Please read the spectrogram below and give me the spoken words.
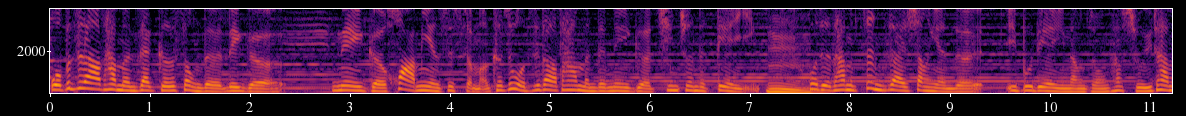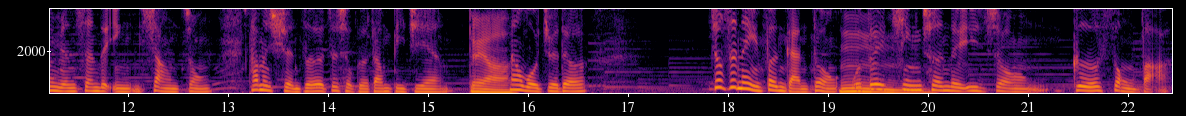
我不知道他们在歌颂的那个。那个画面是什么？可是我知道他们的那个青春的电影，嗯，或者他们正在上演的一部电影当中，它属于他们人生的影像中，他们选择了这首歌当 BGM。对啊，那我觉得就是那一份感动，我对青春的一种歌颂吧。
